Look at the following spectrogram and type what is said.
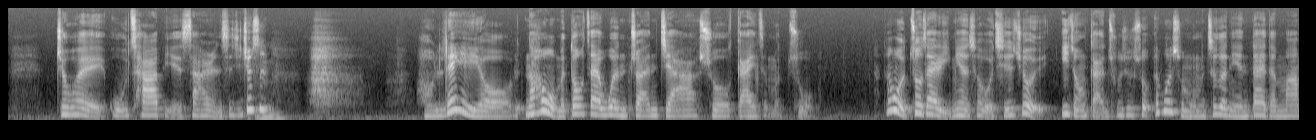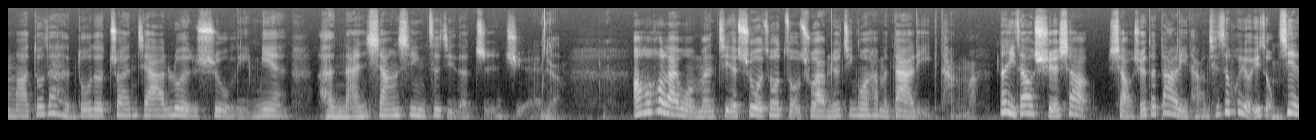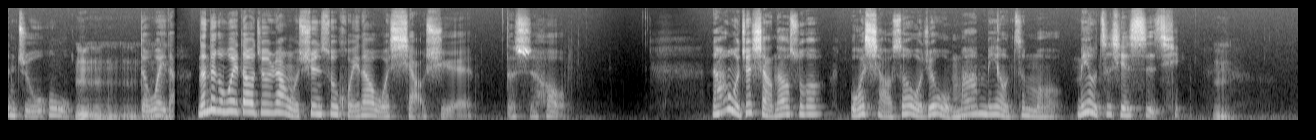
就会无差别杀人事件，就是、嗯、好累哦。然后我们都在问专家说该怎么做。那我坐在里面的时候，我其实就有一种感触，就是说，哎，为什么我们这个年代的妈妈都在很多的专家论述里面很难相信自己的直觉？Yeah. 然后后来我们结束了之后走出来，我们就经过他们大礼堂嘛。那你知道学校小学的大礼堂其实会有一种建筑物的味道，那那个味道就让我迅速回到我小学的时候。然后我就想到说，我小时候我觉得我妈没有这么没有这些事情。嗯。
